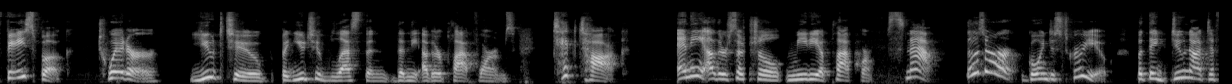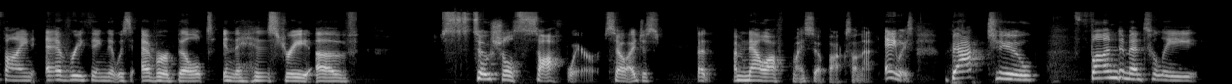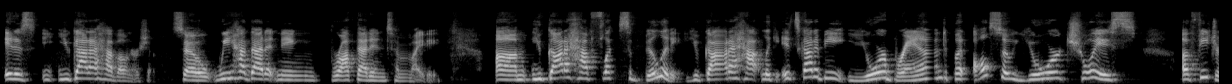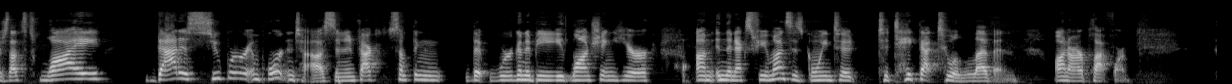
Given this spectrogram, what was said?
Facebook, Twitter, YouTube, but YouTube less than, than the other platforms, TikTok, any other social media platform, Snap, those are going to screw you, but they do not define everything that was ever built in the history of social software. So I just, that I'm now off my soapbox on that. Anyways, back to fundamentally it is you got to have ownership. So we had that at Ning, brought that into Mighty. Um, you've got to have flexibility. You've got to have like it's got to be your brand, but also your choice of features. That's why that is super important to us. And in fact, something that we're going to be launching here um, in the next few months is going to to take that to 11 on our platform.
